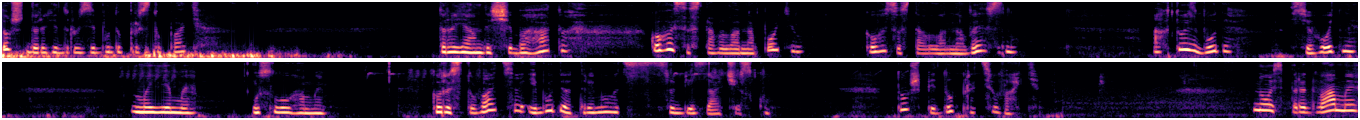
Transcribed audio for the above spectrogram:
Тож, дорогі друзі, буду приступати. Троянди ще багато. Когось оставила на потім, когось оставила на весну. А хтось буде сьогодні моїми услугами користуватися і буде отримувати собі зачіску. Тож піду працювати. Ну, ось перед вами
